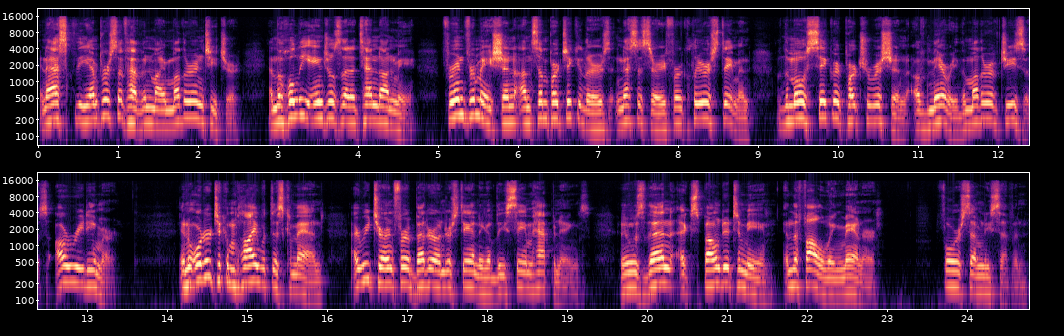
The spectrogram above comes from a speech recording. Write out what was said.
and ask the Empress of Heaven, my mother and teacher, and the holy angels that attend on me, for information on some particulars necessary for a clearer statement of the most sacred parturition of Mary, the mother of Jesus, our Redeemer. In order to comply with this command, I returned for a better understanding of these same happenings, and it was then expounded to me in the following manner. 477.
